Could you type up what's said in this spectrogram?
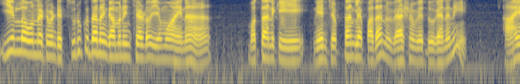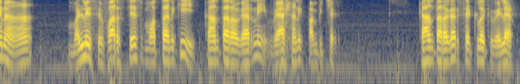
ఈయనలో ఉన్నటువంటి చురుకుదనం గమనించాడో ఏమో ఆయన మొత్తానికి నేను చెప్తానులే పద నువ్వు వేషం వేద్దుగానని ఆయన మళ్ళీ సిఫారసు చేసి మొత్తానికి కాంతారావు గారిని వేషానికి పంపించాడు. కాంతారావు గారు సెట్లోకి వెళ్ళారు.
